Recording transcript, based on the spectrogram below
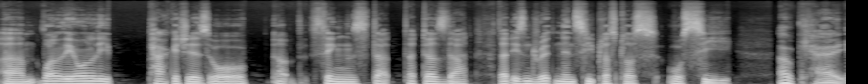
Um, one of the only packages or uh, things that, that does that that isn't written in C or C. Okay.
